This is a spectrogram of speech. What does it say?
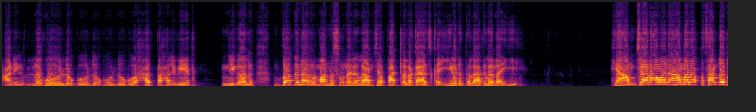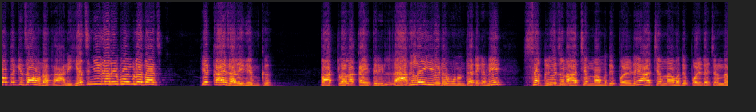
आणि लघु लघु लगू लगू हात हलवीत निघालं. बघणार माणूस म्हणायला आमच्या पाटलाला काय आज काय येड तर लागलं नाही हे आमच्या नावाने आम्हाला सांगत होतं की जाऊ नका. आणि हेच निघाले बोंबलत आज. हे काय झालंय नेमकं? पाटलाला काहीतरी लागलं येड म्हणून त्या ठिकाणी. सगळेजण आचमनामध्ये पडले. आचमनामध्ये पडल्याच्या नंतर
